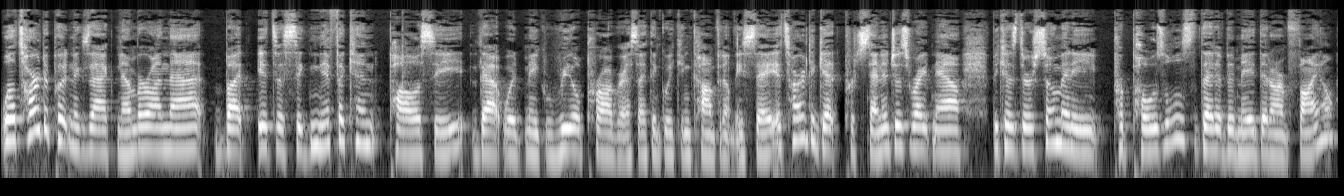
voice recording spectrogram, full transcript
Well, it's hard to put an exact number on that, but it's a significant policy that would make real progress. I think we can confidently say it's hard to get percentages right now because there are so many proposals that have been made that aren't final.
